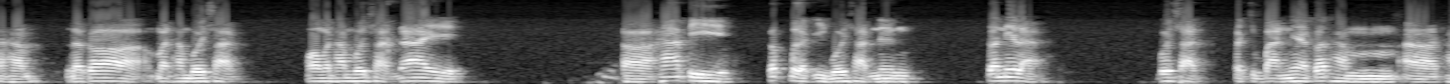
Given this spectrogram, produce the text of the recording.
นะครับ แล้วก็มาทำบริษัท พอมาทำบริษัทได้ห้าปีก็เปิดอีกบริษัทหนึ่งก็นี่แหละ บริษัทปัจจุบันเนี่ยก็ทำท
